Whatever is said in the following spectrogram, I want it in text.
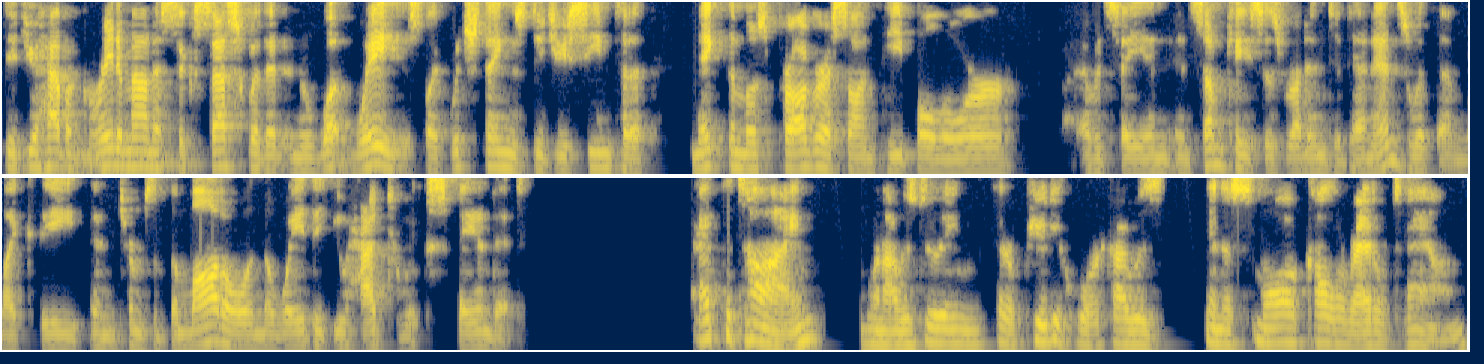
did you have a great amount of success with it? And in what ways? Like, which things did you seem to make the most progress on people, or I would say in, in some cases run into dead ends with them, like the in terms of the model and the way that you had to expand it? At the time, when I was doing therapeutic work, I was in a small Colorado town.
